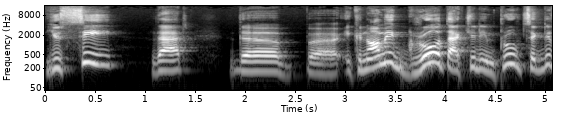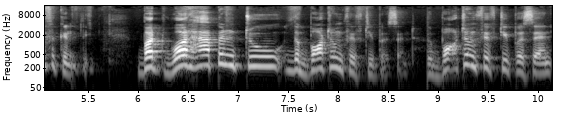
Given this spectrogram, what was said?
you see that the uh, economic growth actually improved significantly. But what happened to the bottom 50%? The bottom 50%,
